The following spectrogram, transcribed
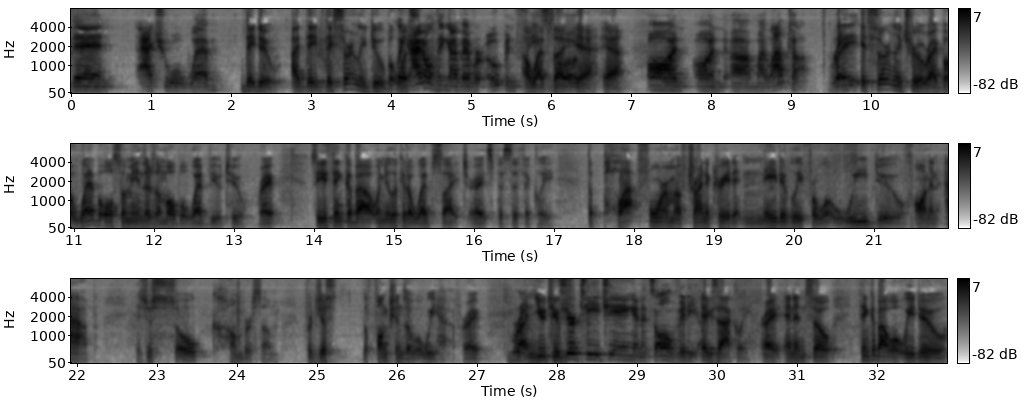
than actual web? They do. I, they, they certainly do. But Like I don't think I've ever opened a website? Yeah, yeah. on on uh, my laptop, right? It's certainly true, right? But web also means there's a mobile web view too, right? So you think about when you look at a website, right, specifically, the platform of trying to create it natively for what we do on an app is just so cumbersome for just the functions of what we have, right? right. And YouTube you're teaching and it's all video. Exactly, right? And then so think about what we do.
